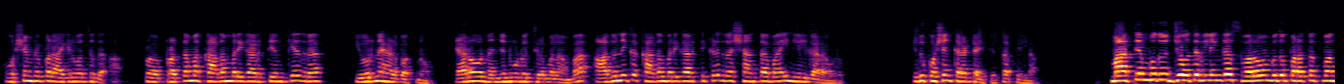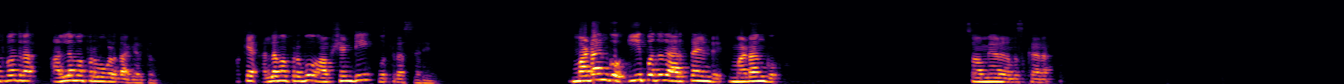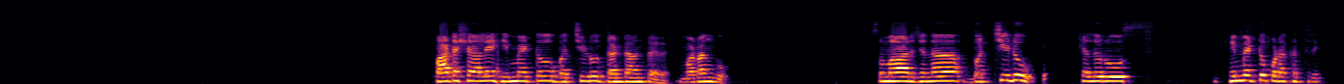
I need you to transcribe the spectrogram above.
ಕ್ವಶನ್ ಪೇಪರ್ ಆಗಿರುವಂತದ್ದು ಪ್ರ- ಪ್ರಥಮ ಕಾದಂಬರಿಗಾರ್ತಿ ಅಂತ ಕೇಳಿದ್ರ ಇವ್ರನ್ನೇ ಹೇಳ್ಬೇಕು ನಾವು. ಯಾರೋ ನಂಜನಗೂಡು ತಿರುಮಲಾಂಬ ಆಧುನಿಕ ಕಾದಂಬರಿಗಾರ್ತಿ ಕೇಳಿದ್ರ ಶಾಂತಾಬಾಯಿ ನೀಲ್ಗಾರ್ ಅವರು. ಇದು ಕ್ವಶನ್ ಕರೆಕ್ಟ್ ಐತಿ ತಪ್ಪಿಲ್ಲ. ಮಾತೆಂಬುದು ಜ್ಯೋತಿರ್ಲಿಂಗ, ಸ್ವರವೆಂಬುದು ಪರತತ್ವ ಅಂತ ಬಂದ್ರ Allama ಪ್ರಭುಗಳದಾಗಿರ್ತದೆ okay Allama Prabhu option D ಉತ್ತರ ಸರಿ. ಮಡಂಗು, ಈ ಪದದ ಅರ್ಥ ಏನ್ರಿ? ಮಡಂಗು. ಸ್ವಾಮಿಯವರ, ನಮಸ್ಕಾರ. ಪಾಠಶಾಲೆ, ಹಿಮ್ಮೆಟ್ಟು, ಬಚ್ಚಿಡು, ದಡ್ಡ ಅಂತ ಇದೆ. ಮಡಂಗು. ಸುಮಾರು ಜನ ಬಚ್ಚಿಡು ಕೆಲವರು ಹಿಮ್ಮೆಟ್ಟು ಕೊಡಕತ್ರಿ.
